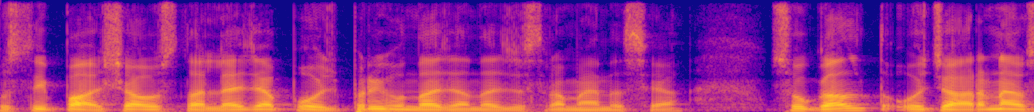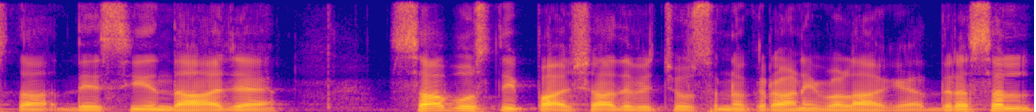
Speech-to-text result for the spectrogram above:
ਉਸ ਦੀ ਭਾਸ਼ਾ ਉਸ ਦਾ ਲਹਿਜਾ ਭੋਜਪੁਰੀ ਹੁੰਦਾ ਜਾਂਦਾ ਜਿਸ ਤਰ੍ਹਾਂ ਮੈਂ ਦੱਸਿਆ। ਸੋ ਗਲਤ ਉਚਾਰਨ ਹੈ ਉਸ ਦਾ ਦੇਸੀ ਅੰਦਾਜ਼ ਹੈ। ਸਭ ਉਸ ਦੀ ਭਾਸ਼ਾ ਦੇ ਵਿੱਚ ਉਸ ਨੁਕਰਾਣੀ ਵਾਲਾ ਆ ਗਿਆ। ਦਰਅਸਲ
